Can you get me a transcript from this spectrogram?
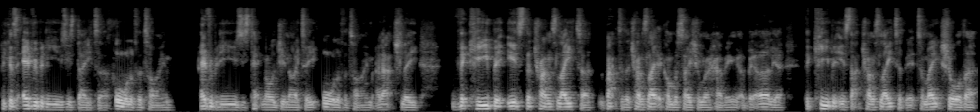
because everybody uses data all of the time everybody uses technology in IT all of the time. And actually, the key bit is the translator. Back to the translator conversation we are having a bit earlier. The key bit is that translator bit to make sure that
